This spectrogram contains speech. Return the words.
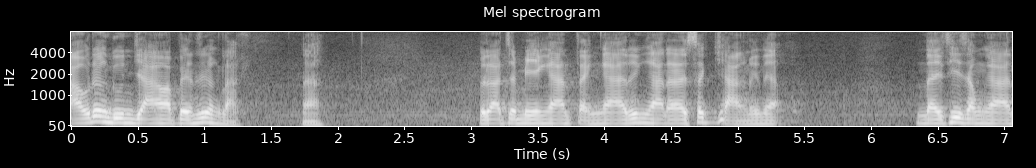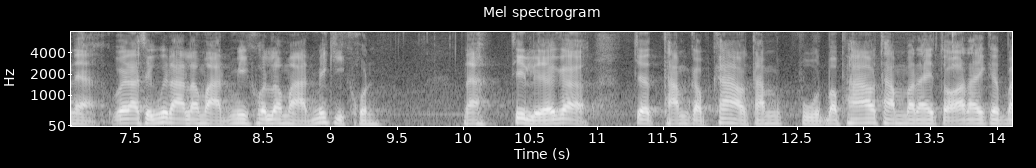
เอาเรื่องดุนยามาเป็นเรื่องหลักนะเวลาจะมีงานแต่งงานหรืองานอะไรสักอย่างหนึ่งเนี่ยในที่ทำงานเนี่ยเวลาถึงเวลาละหมาดมีคนละหมาดไม่กี่คนนะที่เหลือก็จะทำกับข้าวทำขูดมะพร้าวทำอะไรต่ออะไรกันไป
